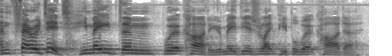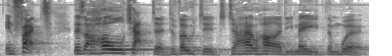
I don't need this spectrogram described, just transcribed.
And Pharaoh did. He made them work harder. He made the Israelite people work harder. In fact, there's a whole chapter devoted to how hard he made them work.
